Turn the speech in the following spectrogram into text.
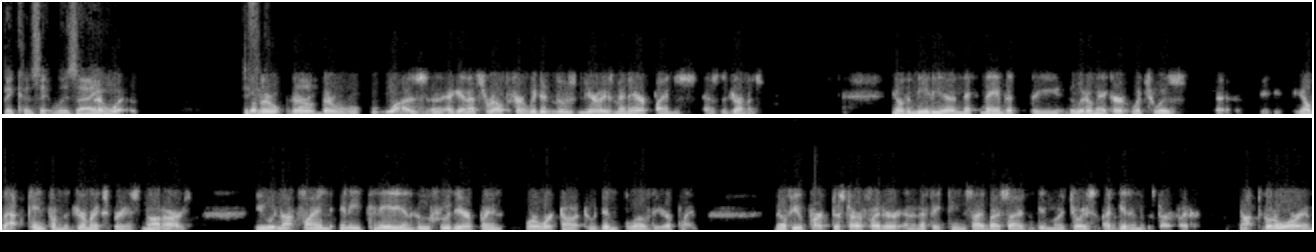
because it was a. Well, there, there, there was, and again, that's a relative term. We didn't lose nearly as many airplanes as the Germans. You know, the media nicknamed it the the Widowmaker, which was, you know, that came from the German experience, not ours. You would not find any Canadian who flew the airplane or worked on it who didn't love the airplane. Now, if you parked a Starfighter and an F-18 side by side and gave me my choice, I'd get into the Starfighter. Not to go to war in,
